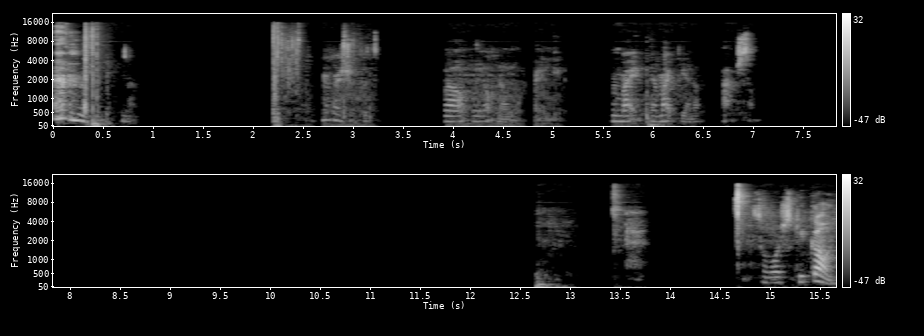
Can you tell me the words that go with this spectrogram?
No. I wonder if I should put Well, we don't know what we're gonna need. We might there might be another patch somewhere. So we'll just keep going.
